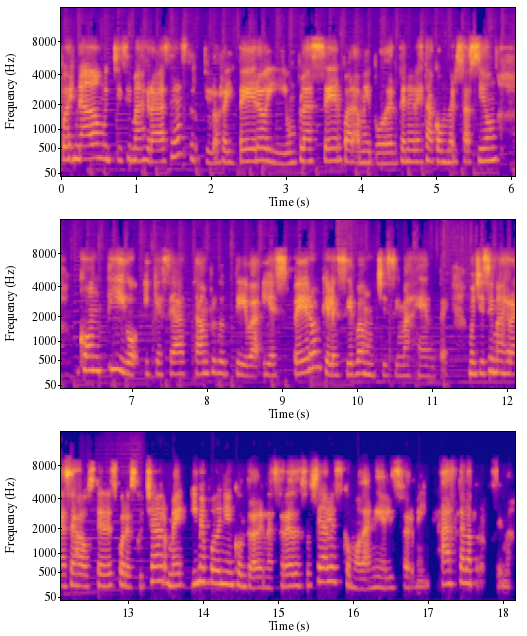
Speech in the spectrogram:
pues nada, muchísimas gracias, lo reitero, y un placer para mí poder tener esta conversación contigo y que sea tan productiva y espero que les sirva a muchísima gente. Muchísimas gracias a ustedes por escucharme y me pueden encontrar en las redes sociales como Danielis Fermín. Hasta la próxima.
